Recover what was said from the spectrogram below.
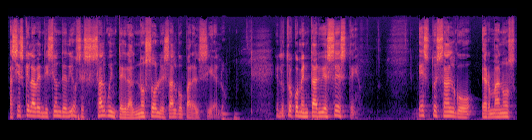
Así es que la bendición de Dios es algo integral, no solo es algo para el cielo. El otro comentario es este. Esto es algo, hermanos,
